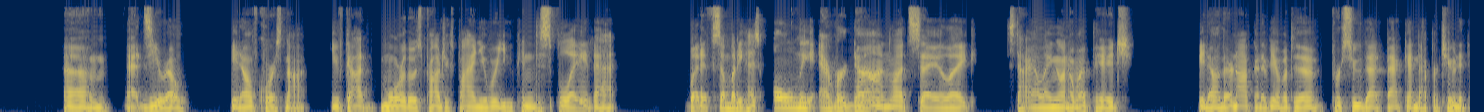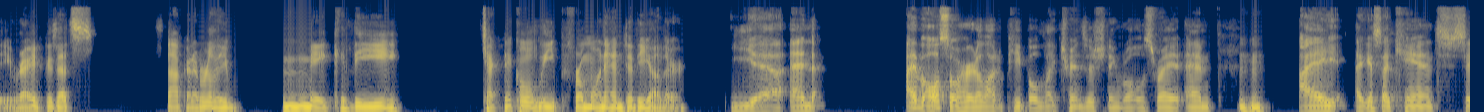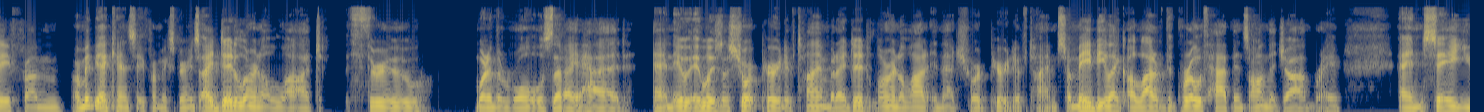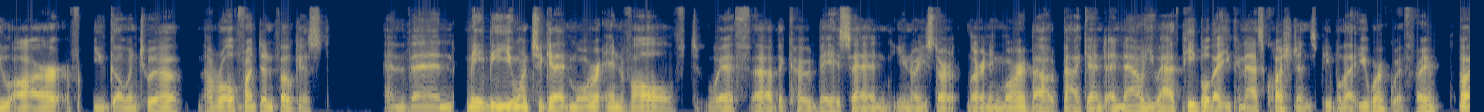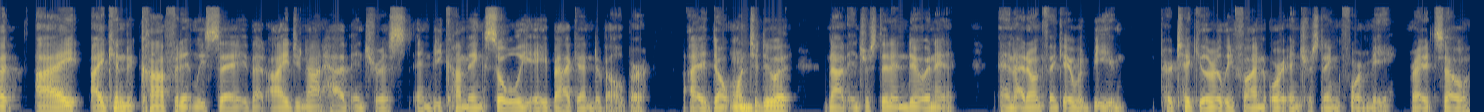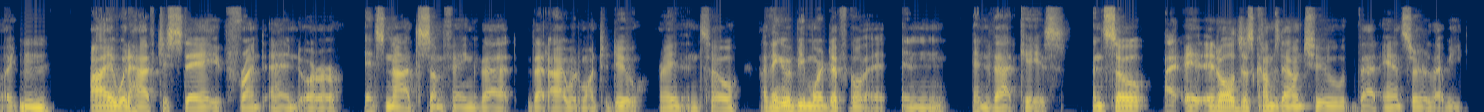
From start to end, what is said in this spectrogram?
um, at zero. You know, of course not. You've got more of those projects behind you where you can display that. But if somebody has only ever done, let's say, like styling on a web page, you know, they're not going to be able to pursue that back end opportunity, right? Because that's it's not going to really make the technical leap from one end to the other. Yeah, and I've also heard a lot of people like transitioning roles, right? And mm-hmm. I I guess I can't say from or maybe I can say from experience. I did learn a lot through one of the roles that I had and it, it was a short period of time but i did learn a lot in that short period of time. So maybe like a lot of the growth happens on the job right? And say you are you go into a, a role front end focused and then maybe you want to get more involved with uh, the code base and you know you start learning more about backend and now you have people that you can ask questions people that you work with right? But i i can confidently say that i do not have interest in becoming solely a backend developer i don't want mm. to do it not interested in doing it and i don't think it would be particularly fun or interesting for me right so like mm. I would have to stay front end or it's not something that that I would want to do, right? And so I think it would be more difficult in in that case. And so I, it, it all just comes down to that answer that we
